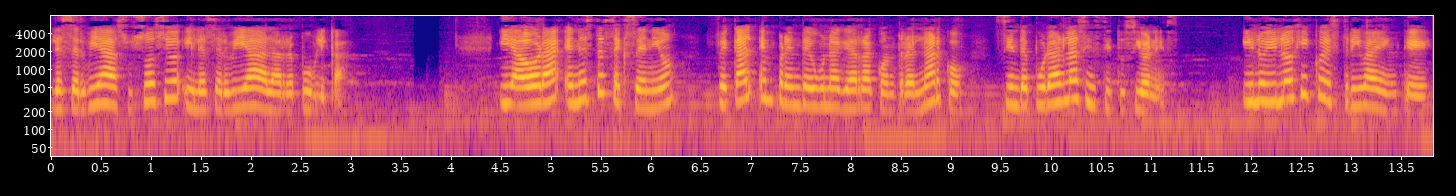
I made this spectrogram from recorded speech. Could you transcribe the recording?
le servía a su socio y le servía a la República. Y ahora, en este sexenio, Fecal emprende una guerra contra el narco, sin depurar las instituciones. Y lo ilógico estriba en que,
